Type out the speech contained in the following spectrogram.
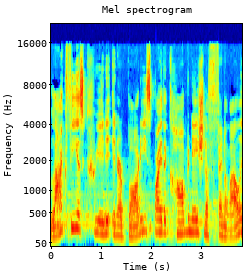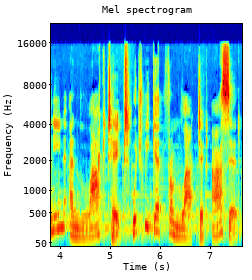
LAC-Phe is created in our bodies by the combination of phenylalanine and lactate, which we get from lactic acid.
